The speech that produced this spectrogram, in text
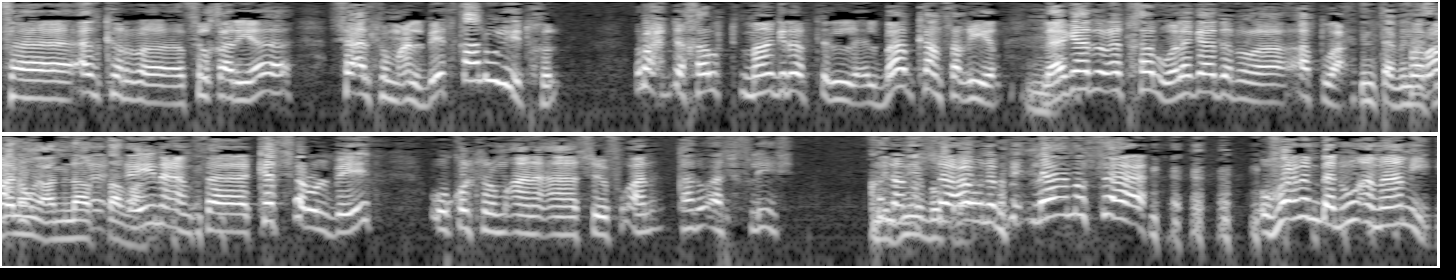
فأذكر في القرية سألتهم عن البيت قالوا لي ادخل. رحت دخلت ما قدرت الباب كان صغير. لا قادر أدخل ولا قادر أطلع. انت بالنسبة لهم عملاق طبعا. إي نعم فكسروا البيت وقلت لهم أنا آسف وأنا قالوا آسف ليش؟ كلها نص ساعة ونبني لا نص ساعة. وفعلا بنوه أمامي.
